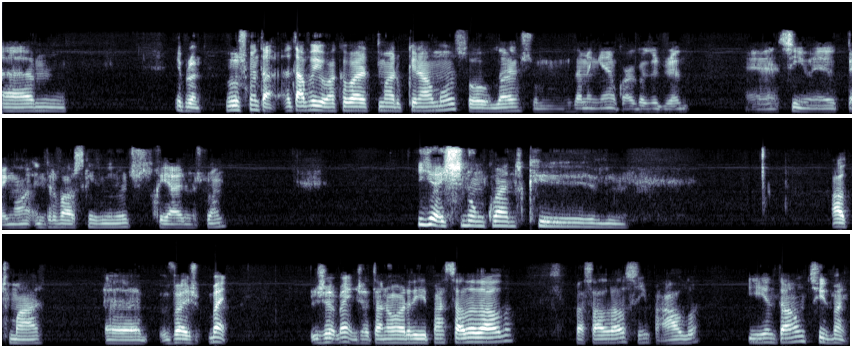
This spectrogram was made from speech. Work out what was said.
Um, e pronto, vou-vos contar. Estava eu a acabar de tomar o pequeno almoço, ou lanche, da manhã, ou qualquer coisa do género. É, sim, eu tenho intervalos de 15 minutos reais, mas pronto. E eis não quando que ao tomar uh, vejo, bem já, bem, já está na hora de ir para a sala de aula, para a sala de aula, sim, para a aula, e então decido, bem,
